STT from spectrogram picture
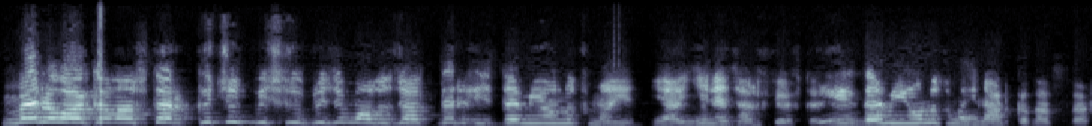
Merhaba arkadaşlar. Küçük bir sürprizim olacaktır. İzlemeyi unutmayın. Ya yine ters göster. İzlemeyi unutmayın arkadaşlar.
